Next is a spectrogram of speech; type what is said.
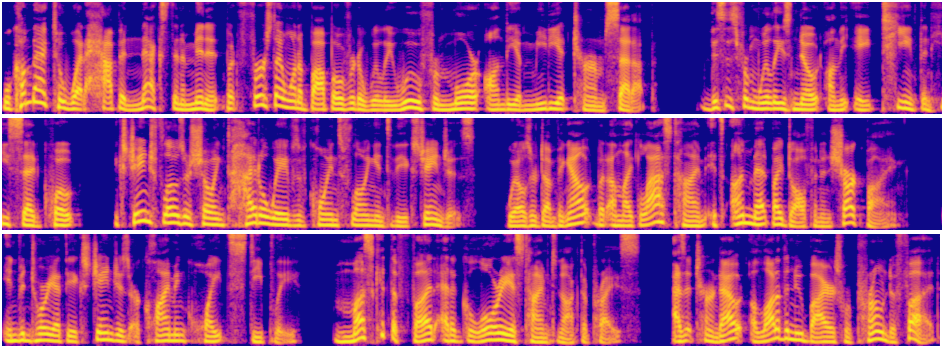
We'll come back to what happened next in a minute, but first I want to bop over to Willy Woo for more on the immediate term setup. This is from Willy's note on the 18th, and he said, quote, Exchange flows are showing tidal waves of coins flowing into the exchanges. Whales are dumping out, but unlike last time, it's unmet by dolphin and shark buying. Inventory at the exchanges are climbing quite steeply. Musk hit the FUD at a glorious time to knock the price. As it turned out, a lot of the new buyers were prone to FUD.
